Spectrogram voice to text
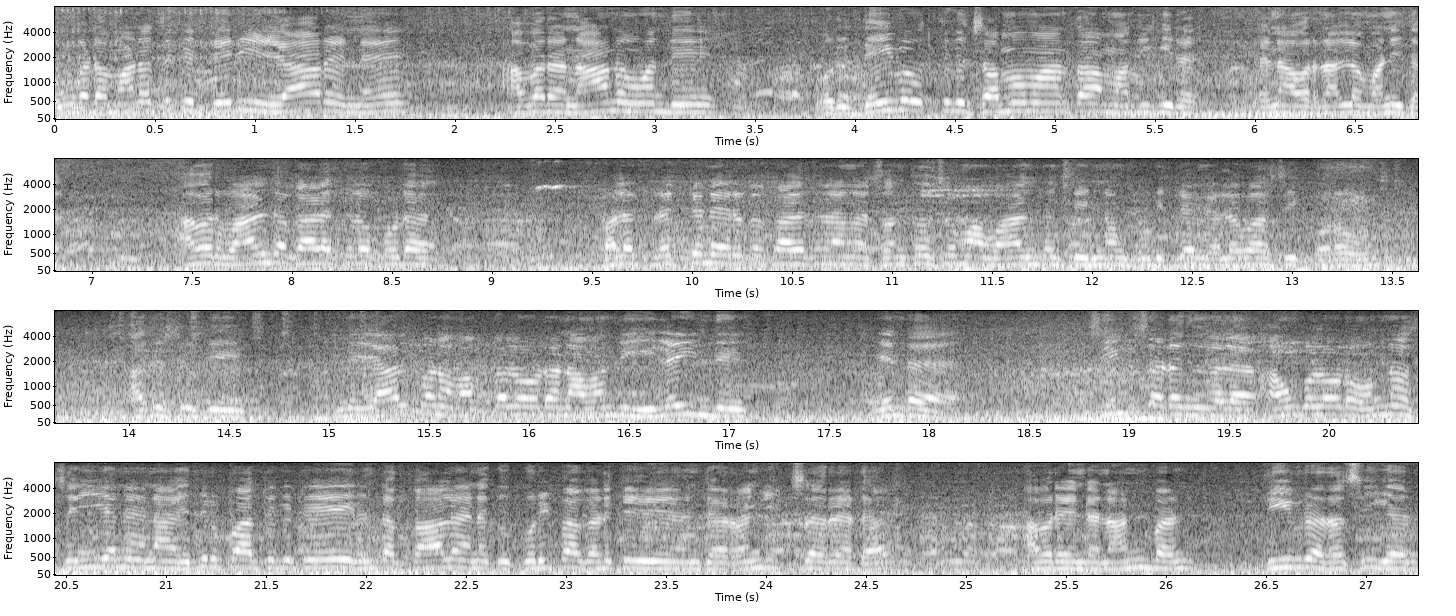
உங்களோட மனசுக்கு தெரியும் யாருன்னு. அவரை நானும் வந்து ஒரு தெய்வத்துக்கு சமமாக தான் மதிக்கிறேன். ஏன்னா அவர் நல்ல மனிதர். அவர் வாழ்ந்த காலத்தில் கூட பல பிரச்சனை இருக்க காலத்தில் நாங்கள் சந்தோஷமாக வாழ்ந்து இன்னும் குடித்த விலைவாசி குறவும். அது சுற்றி இந்த யாழ்ப்பாண மக்களோட நான் வந்து இணைந்து இந்த சீல் சடங்குகளை அவங்களோட ஒன்றா செய்யணும் நான் எதிர்பார்த்துக்கிட்டே இருந்த காலம் எனக்கு குறிப்பாக கிடைக்க இந்த ரஞ்சித் சாரோட அவர் என் நண்பன் தீவிர ரசிகர்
